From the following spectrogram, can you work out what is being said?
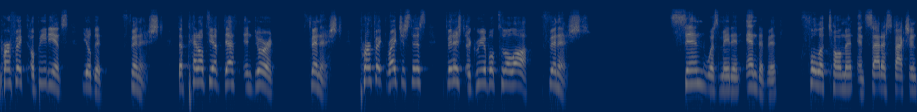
Perfect obedience yielded, finished. The penalty of death endured, finished. Perfect righteousness finished, agreeable to the law, finished. Sin was made an end of it, full atonement and satisfaction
